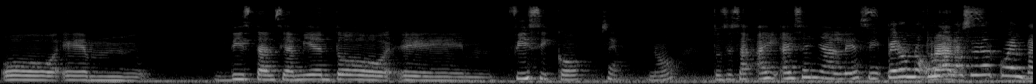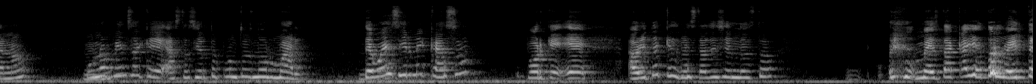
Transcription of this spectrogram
o em, distanciamiento em, físico, Sí. ¿no? Entonces ha- hay, hay señales. Sí, pero no, uno no se da cuenta, ¿no? Uno piensa que hasta cierto punto es normal. Te voy a decir mi caso, porque eh, ahorita que me estás diciendo esto, me está cayendo el 20.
